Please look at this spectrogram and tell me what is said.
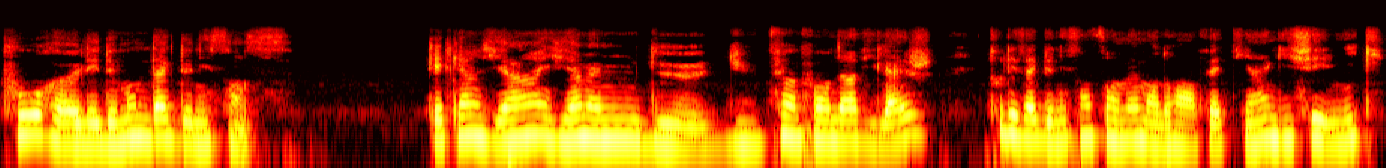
pour euh, les demandes d'actes de naissance. Quelqu'un vient, il vient même de, du fin fond d'un village. Tous les actes de naissance sont au même endroit en fait. Il y a un guichet unique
